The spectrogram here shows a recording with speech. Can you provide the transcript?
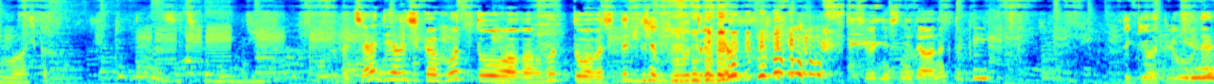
Маська. А ця дівчинка готова, готова. Сидить біля бутриків. Сьогодні сніданок такий. Такі от люди.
